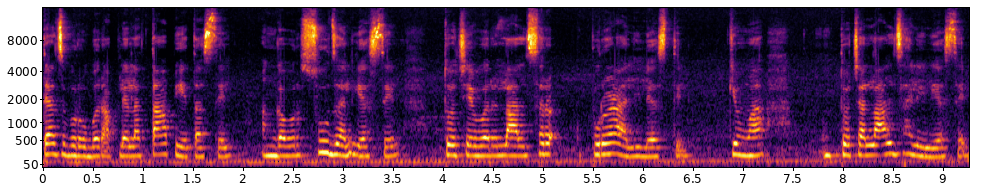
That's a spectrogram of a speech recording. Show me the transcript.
त्याचबरोबर आपल्याला ताप येत असेल अंगावर सूज आली असेल त्वचेवर लालसर पुरळ आलेली असतील किंवा त्वचा लाल झालेली असेल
